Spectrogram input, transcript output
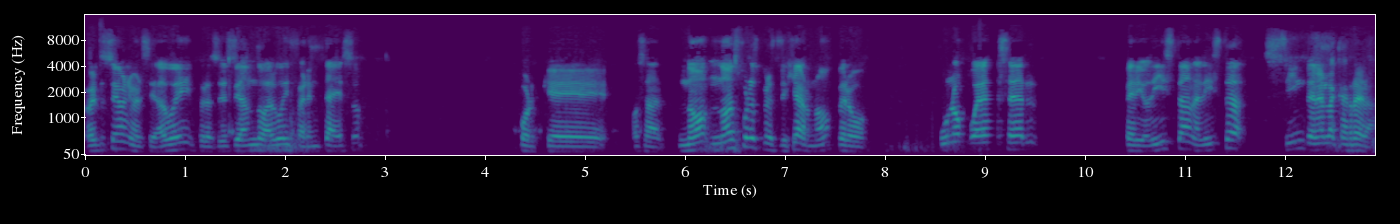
ahorita estoy en la universidad, güey, pero estoy estudiando algo diferente a eso. Porque, o sea, no, no es por desprestigiar, ¿no? Pero uno puede ser periodista, analista, sin tener la carrera.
